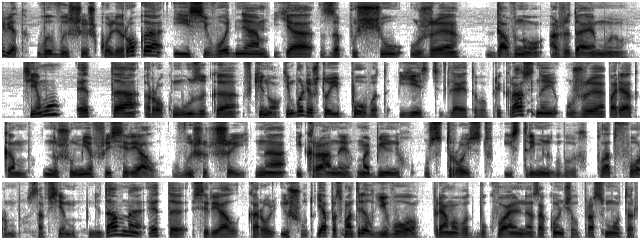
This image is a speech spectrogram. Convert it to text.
Привет, вы в высшей школе рока, и сегодня я запущу уже давно ожидаемую тему — это рок-музыка в кино. Тем более, что и повод есть для этого прекрасный. Уже порядком нашумевший сериал, вышедший на экраны мобильных устройств и стриминговых платформ совсем недавно, это сериал «Король и Шут». Я посмотрел его прямо вот буквально, закончил просмотр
